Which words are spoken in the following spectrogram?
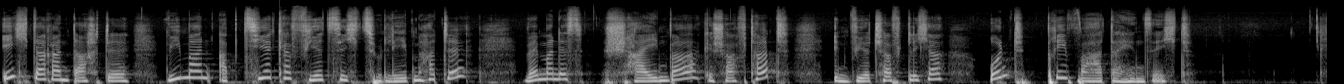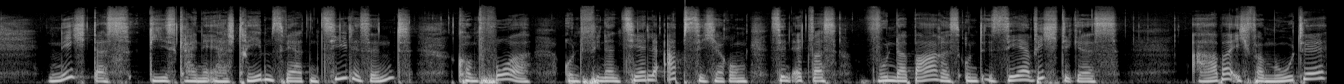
ich daran dachte, wie man ab circa 40 zu leben hatte, wenn man es scheinbar geschafft hat, in wirtschaftlicher und privater Hinsicht. Nicht, dass dies keine erstrebenswerten Ziele sind. Komfort und finanzielle Absicherung sind etwas Wunderbares und sehr Wichtiges. Aber ich vermute,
